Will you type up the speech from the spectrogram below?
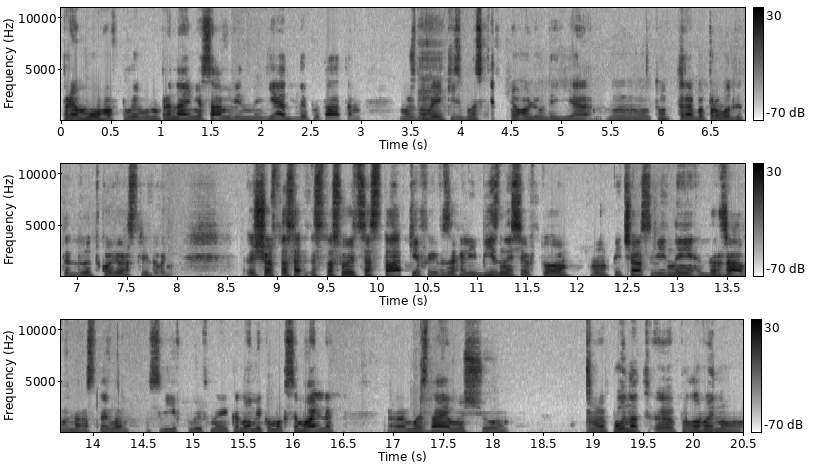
прямого впливу. Ну, принаймні, сам він не є депутатом. Можливо, якісь близькі до нього люди є. Тут треба проводити додаткові розслідування. Що стосується статків і взагалі бізнесів, то під час війни держава наростила свій вплив на економіку максимально. Е, ми знаємо, що е, понад е, половину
